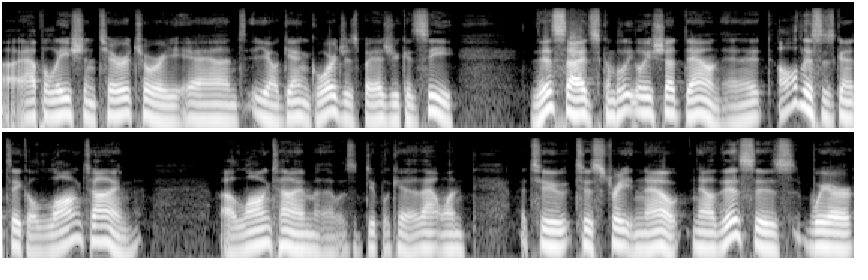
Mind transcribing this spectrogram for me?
uh, Appalachian territory. And, you know, again, gorgeous. But as you can see, this side's completely shut down. And it, all this is going to take a long time a long time. That was a duplicate of that one. to to straighten out. Now this is where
